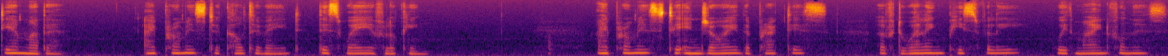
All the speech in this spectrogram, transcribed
Dear Mother, I promise to cultivate this way of looking. I promise to enjoy the practice of dwelling peacefully with mindfulness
